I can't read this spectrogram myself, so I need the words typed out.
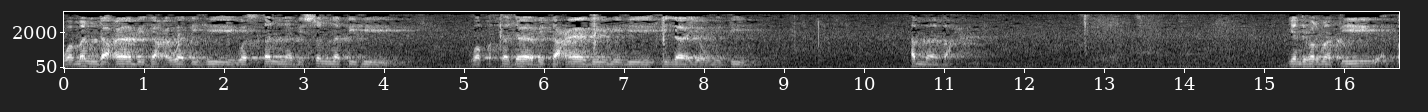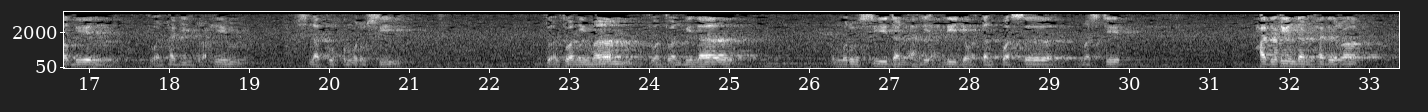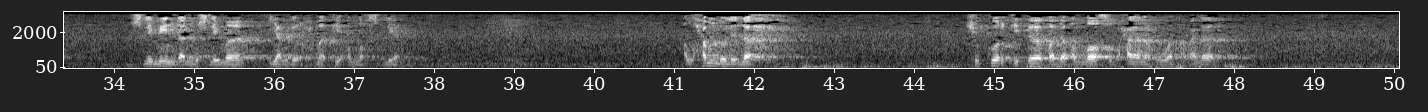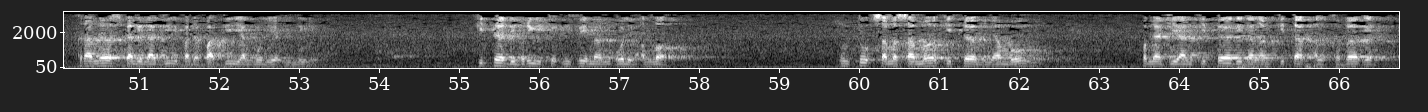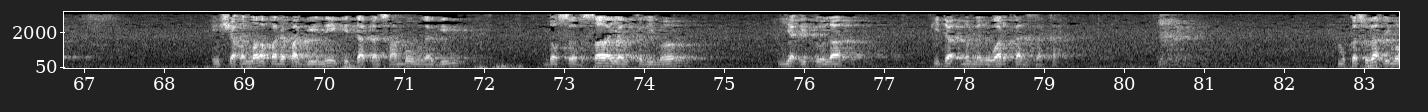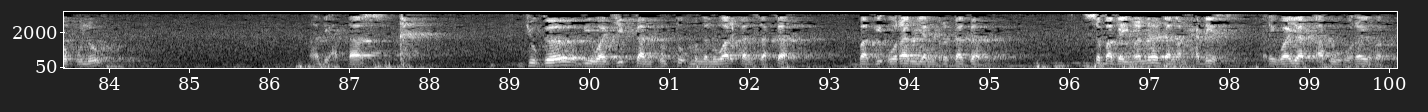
ومن دعا بدعوته واستنى بسنته واقتدى بتعاليمه إلى يوم الدين. أما بعد. Yang dihormati Al-Fadhil Tuan Haji Ibrahim Selaku pengurusi Tuan-tuan imam Tuan-tuan Bilal Pengurusi dan ahli-ahli jawatan kuasa Masjid Hadirin dan hadirat Muslimin dan muslimat Yang dirahmati Allah sekalian. Alhamdulillah syukur kita pada Allah Subhanahu wa taala kerana sekali lagi pada pagi yang mulia ini kita diberi keizinan oleh Allah untuk sama-sama kita menyambung pengajian kita di dalam kitab Al-Kaba'ir insya-Allah pada pagi ini kita akan sambung lagi dosa besar yang kelima iaitulah tidak mengeluarkan zakat. Muka surat 50 ah, di atas. Juga diwajibkan untuk mengeluarkan zakat bagi orang yang berdagang. Sebagaimana dalam hadis riwayat Abu Hurairah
